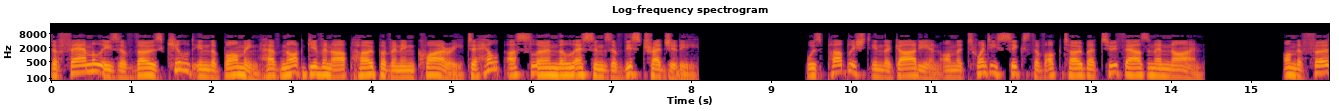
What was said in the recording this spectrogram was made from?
the families of those killed in the bombing have not given up hope of an inquiry to help us learn the lessons of this tragedy. Was published in The Guardian on 26 October 2009. On 1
